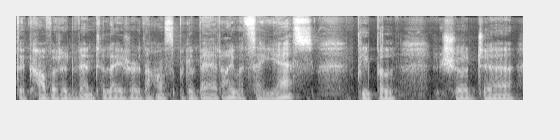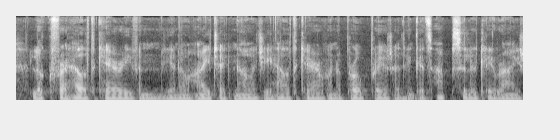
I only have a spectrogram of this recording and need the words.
the coveted ventilator, the hospital bed? I would say yes. People should uh, look for healthcare, even you know high technology healthcare when appropriate. I think it's absolutely right.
